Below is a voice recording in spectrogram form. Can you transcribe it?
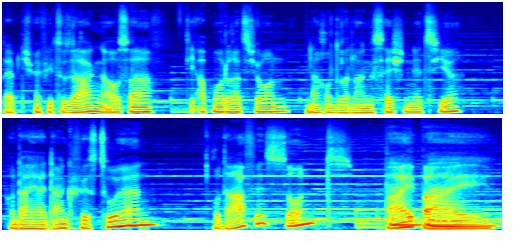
bleibt nicht mehr viel zu sagen, außer die Abmoderation nach unserer langen Session jetzt hier. Von daher danke fürs Zuhören, Rodafis und bye bye. bye.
